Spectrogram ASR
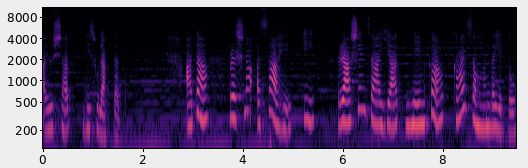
आयुष्यात दिसू लागतात. आता प्रश्न असा आहे की राशींचा यात नेमका काय संबंध येतो?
